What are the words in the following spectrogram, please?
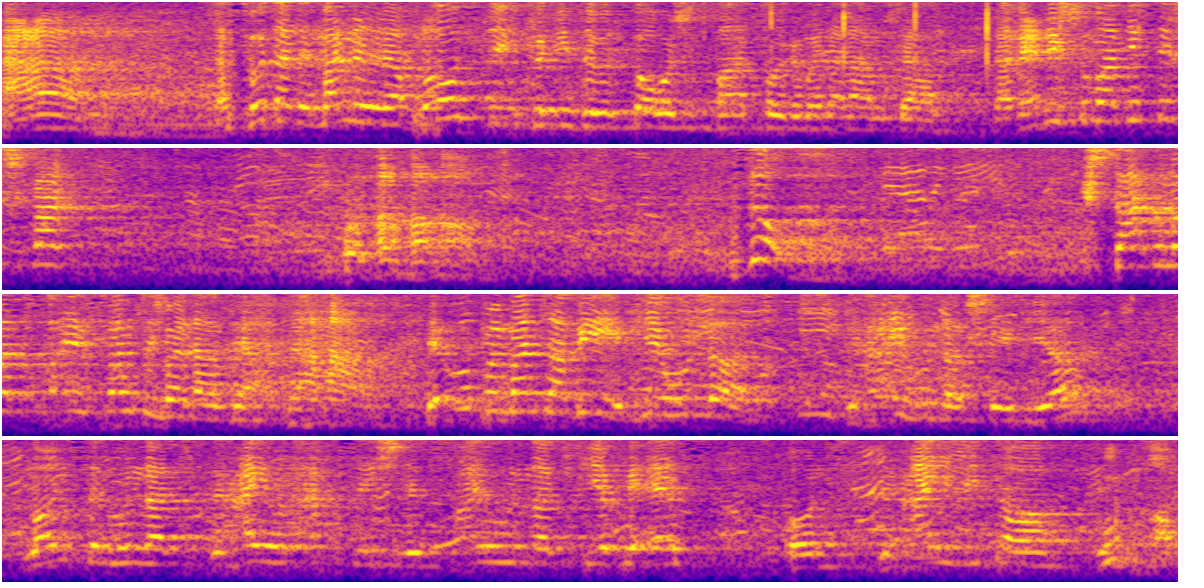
Ah, das wird eine mangelnde Applaus liegen für diese historischen Fahrzeuge, meine Damen und Herren. Da werde ich schon mal ein bisschen schwach. So, Start Nummer 22, meine Damen und Herren. Aha. Der Opel Manta B 400 i300 steht hier. 1983 mit 204 PS und 3 Liter Hubraum.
